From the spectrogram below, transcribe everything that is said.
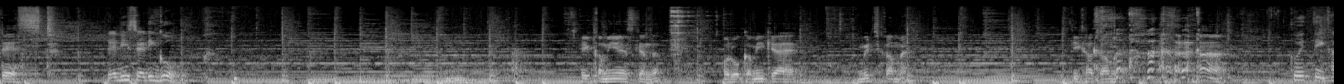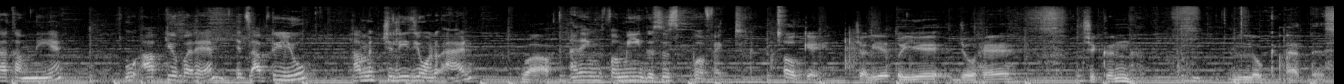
taste Ready, steady, go. एक कमी है इसके अंदर और वो कमी क्या है? मिर्च कम है। तीखा कम है। कोई तीखा कम नहीं है। वो आपके ऊपर है। It's up to you how much chillies you want to add वाह I think for me this is perfect okay चलिए तो ये जो है चिकन लुक एट दिस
